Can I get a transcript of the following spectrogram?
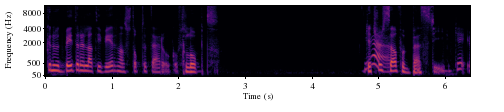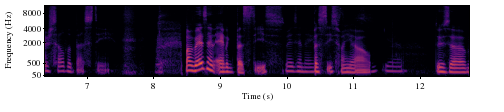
kunnen we het beter relativeren, dan stopt het daar ook. Of zo. klopt. Get yourself a bestie. Get yourself a bestie. Maar wij zijn eigenlijk besties. Wij zijn eigenlijk Besties van jou. Ja. Dus ehm,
